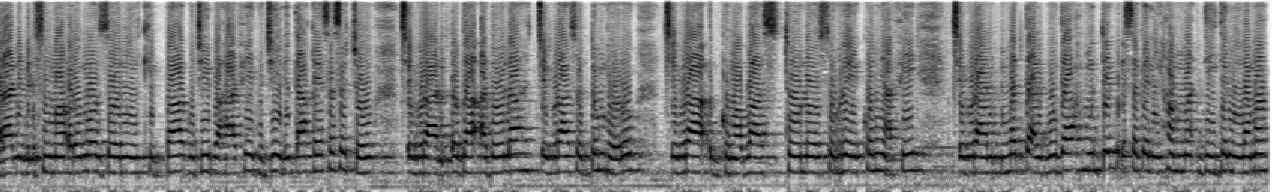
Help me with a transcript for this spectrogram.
Waraanni bilisummaa Oromoo zoonii kibbaa gujii bahaa fi gujii lixaa keessa socho'u. Cibraan Odaa Adoolaa, Cibraa Soddombooroo, Cibraa Gumabaas Tuuloo Surree Konyaa fi Cibraan Madda Albuudaa muddee 19 hamma 22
